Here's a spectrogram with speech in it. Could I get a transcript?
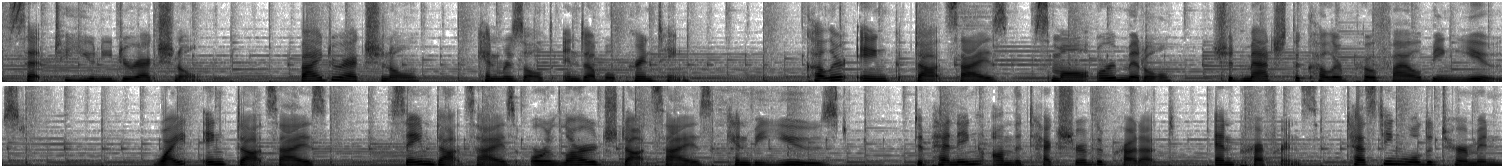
set to unidirectional. Bidirectional can result in double printing. Color ink dot size, small or middle, should match the color profile being used. White ink dot size, same dot size, or large dot size can be used depending on the texture of the product and preference. Testing will determine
